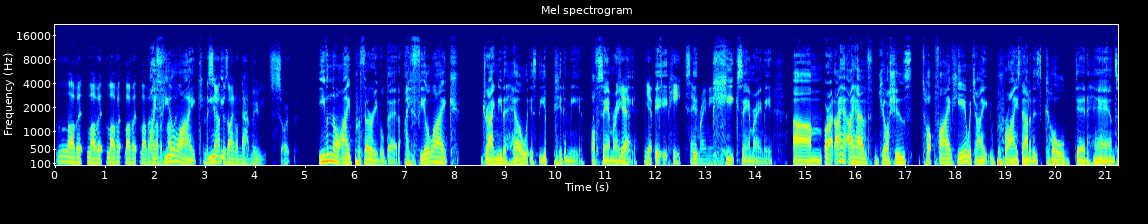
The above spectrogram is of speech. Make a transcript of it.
love it, love it, love it, love it, love it. I love it, feel it. like and the sound e- design on that movie is so good. even though I prefer Evil Dead, I feel like Drag Me to Hell is the epitome of Sam Raimi. Yeah, yeah, it's It- peak Sam It Raimi. Peak Sam Raimi. Um, all right, I I have Josh's top five here, which I prized out of his cold dead hands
